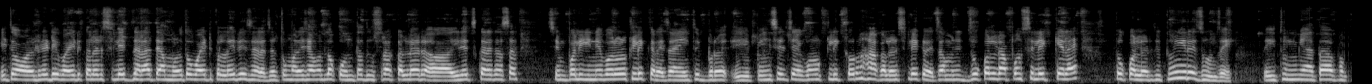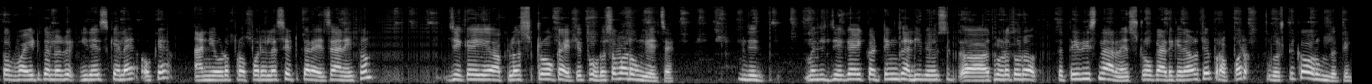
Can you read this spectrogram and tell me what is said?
इथे ऑलरेडी व्हाईट कलर सिलेक्ट झाला त्यामुळे तो व्हाईट कलर इरेज झाला. जर तुम्हाला याच्यामधला कोणता दुसरा कलर इरेज करायचा असेल सिम्पली इनेबलवर क्लिक करायचा आणि इथे ब्र पेन्सिलच्या एकूण क्लिक करून हा कलर सिलेक्ट करायचा. म्हणजे जो कलर आपण सिलेक्ट केलाय तो कलर तिथून इरेज होऊन जाईल. तर इथून मी आता फक्त व्हाईट कलर इरेज केलाय ओके आणि एवढं प्रॉपर याला सेट करायचं आणि इथून जे काही आपलं स्ट्रोक आहे ते थोडंसं वाढवून घ्यायचं आहे म्हणजे म्हणजे जे काही कटिंग झाली व्यवस्थित थोडं थोडं तर ते दिसणार नाही. स्ट्रोक ॲड केल्यावर ते प्रॉपर गोष्टी कव्हर होऊन जातील.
